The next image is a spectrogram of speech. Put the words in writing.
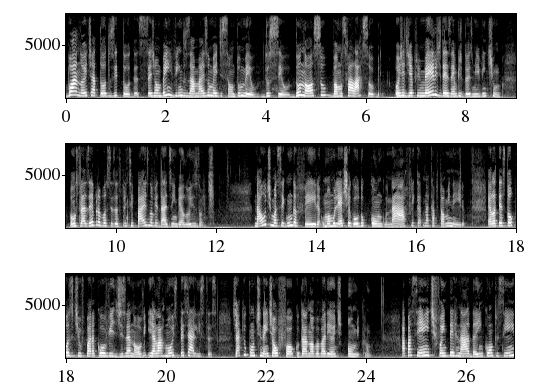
Boa noite a todos e todas. Sejam bem-vindos a mais uma edição do meu, do seu, do nosso Vamos Falar Sobre. Hoje é dia 1 de dezembro de 2021. Vamos trazer para vocês as principais novidades em Belo Horizonte. Na última segunda-feira, uma mulher chegou do Congo, na África, na capital mineira. Ela testou positivo para Covid-19 e alarmou especialistas, já que o continente é o foco da nova variante Omicron. A paciente foi internada e encontra-se em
